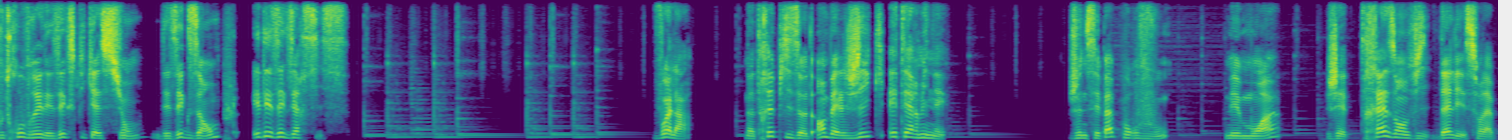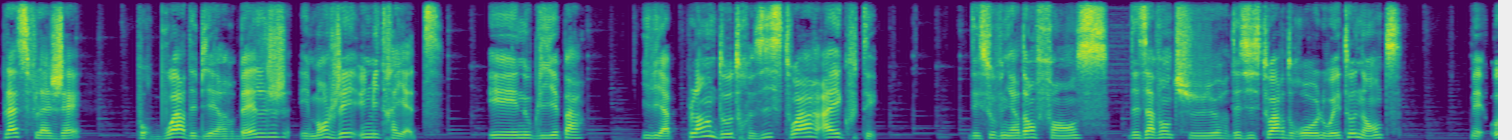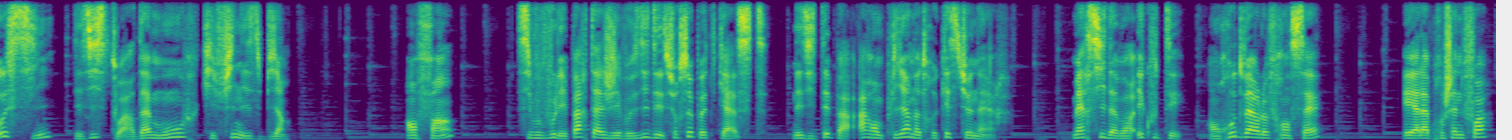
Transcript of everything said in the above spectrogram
vous trouverez des explications, des exemples et des exercices. Voilà, notre épisode en Belgique est terminé. Je ne sais pas pour vous, mais moi, j'ai très envie d'aller sur la place Flaget pour boire des bières belges et manger une mitraillette. Et n'oubliez pas, il y a plein d'autres histoires à écouter. Des souvenirs d'enfance, des aventures, des histoires drôles ou étonnantes, mais aussi des histoires d'amour qui finissent bien. Enfin, si vous voulez partager vos idées sur ce podcast, n'hésitez pas à remplir notre questionnaire. Merci d'avoir écouté En route vers le français et à la prochaine fois.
